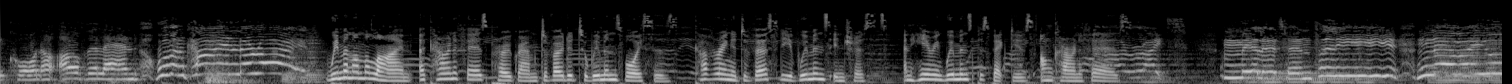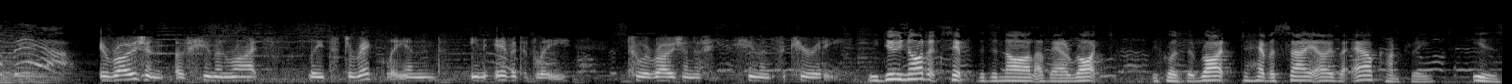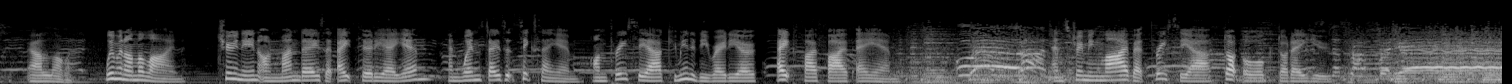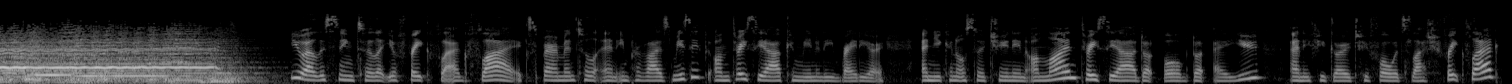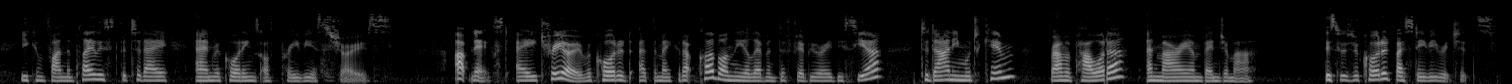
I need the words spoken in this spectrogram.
Every corner of the land. Womankind arise! Women on the Line, a current affairs program devoted to women's voices, covering a diversity of women's interests and hearing women's perspectives on current affairs. Rights, militantly, never you fear! Erosion of human rights leads directly and inevitably to erosion of human security. We do not accept the denial of our rights because the right to have a say over our country is our life. Women on the Line. Tune in on Mondays at 8.30am and Wednesdays at 6am on 3CR Community Radio 855am. And streaming live at 3cr.org.au. You are listening to Let Your Freak Flag Fly, experimental and improvised music on 3CR Community Radio. And you can also tune in online, 3cr.org.au. And if you go to forward slash freak flag, you can find the playlist for today and recordings of previous shows. Up next, a trio recorded at the Make It Up Club on the 11th of February this year, Tadani Mutakim, Rama Pawada, and Mariam Benjamin. This was recorded by Stevie Richards.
